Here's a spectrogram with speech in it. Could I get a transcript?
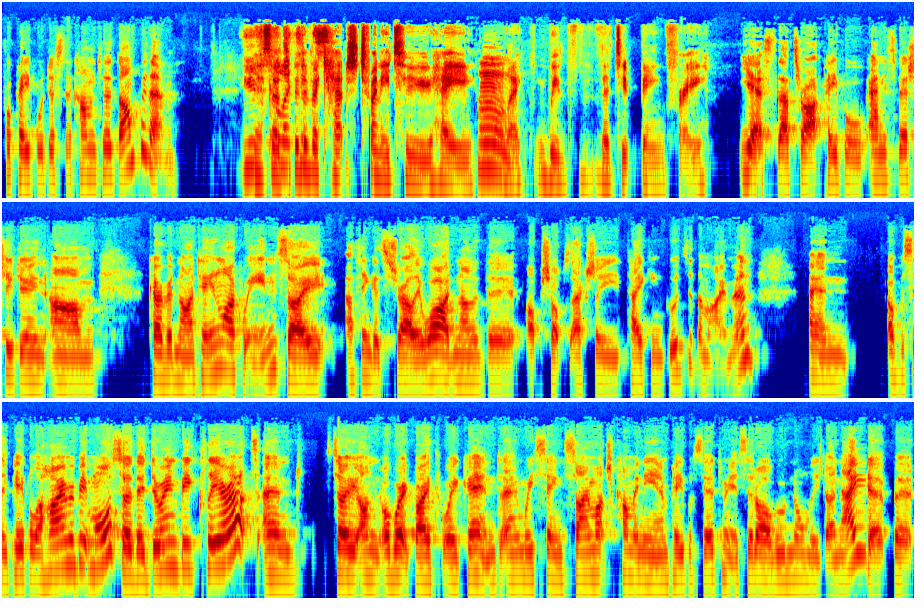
for people just to come to the dump with them You've yeah, so it's a bit of a catch 22, hey, mm. like with the tip being free. Yes, that's right. People, and especially during um, COVID 19, like we're in. So I think it's Australia wide, none of the op shops actually taking goods at the moment. And obviously, people are home a bit more, so they're doing big clear outs. And so on, I work both weekend, and we've seen so much coming in. And people said to me, I said, Oh, we'll normally donate it, but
